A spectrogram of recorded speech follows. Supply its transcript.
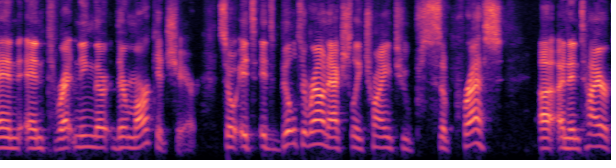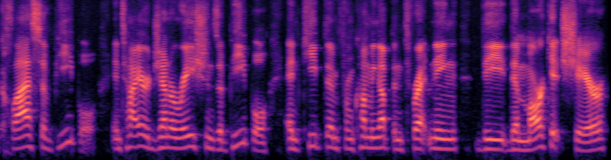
and and threatening their, their market share. So it's it's built around actually trying to suppress uh, an entire class of people, entire generations of people, and keep them from coming up and threatening the the market share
